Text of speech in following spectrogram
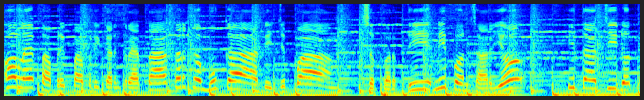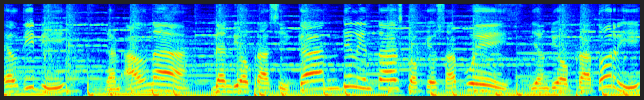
oleh pabrik-pabrikan kereta terkemuka di Jepang seperti Nippon Saryo, Hitachi.Ltd, dan Alna dan dioperasikan di lintas Tokyo Subway yang dioperatori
